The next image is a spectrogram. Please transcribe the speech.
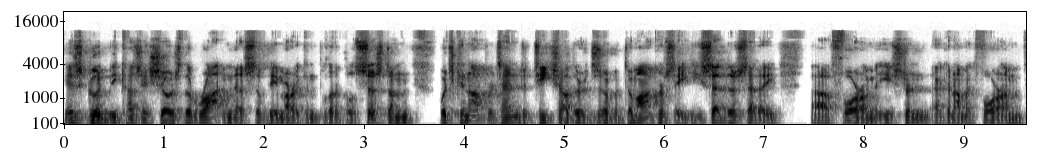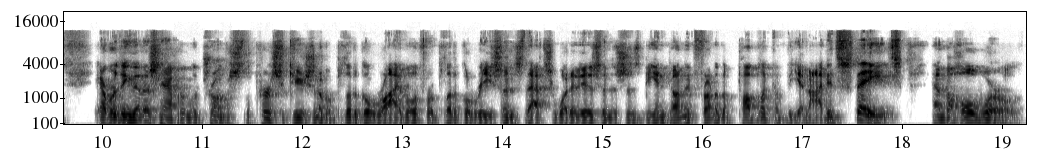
is good because it shows the rottenness of the American political system, which cannot pretend to teach others of a democracy. He said this at a uh, forum, Eastern Economic Forum. Everything that has happened with Trump is the persecution of a political rival for political reasons. That's what it is. And this is being done in front of the public of the United States and the whole world.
